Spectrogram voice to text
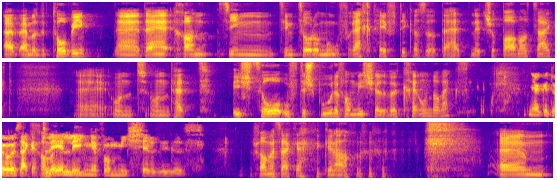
Äh, einmal der Tobi, äh, der kann seinen sein Zorro-Move recht heftig. Also der hat jetzt schon ein paar Mal gezeigt. Äh, und, und hat, ist so auf den Spuren von Michel Wöcke unterwegs. Ja, ich wollte sagen, die Kann man- Lehrlinge von Michel sind das. Kann man sagen, genau. Ähm,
